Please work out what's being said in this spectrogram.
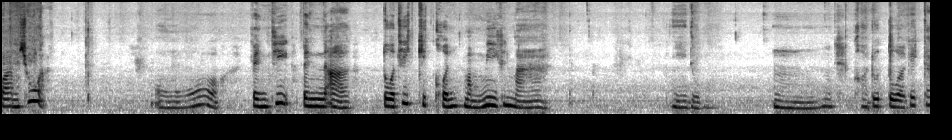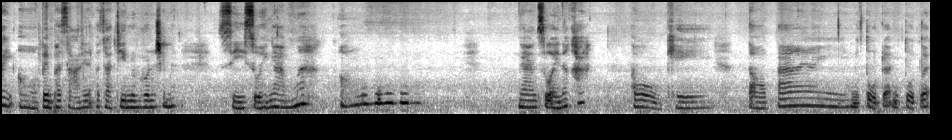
ความชั่ว โอ้เป็นที่เป็นตัวที่คิดค้นมัมมี่ขึ้นมา นี่ดู อืม ขอดูตัวใกล้ๆ อ๋อ เป็นภาษาอะไรเนี่ยภาษาจีนล้วนๆใช่ไหม สีสวยงามมากโอ้งานสวยนะคะ โอเค ต่อไป มีตูดด้วย มีตูดด้วย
